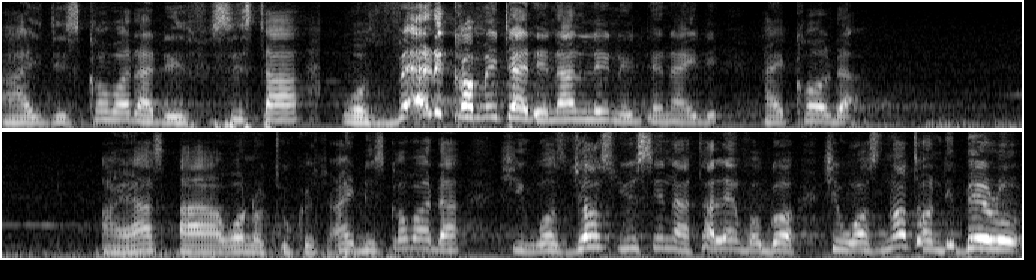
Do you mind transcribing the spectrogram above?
I discovered that the sister was very committed in handling it. Then I, I called her. I asked her one or two questions. I discovered that she was just using her talent for God. She was not on the payroll.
